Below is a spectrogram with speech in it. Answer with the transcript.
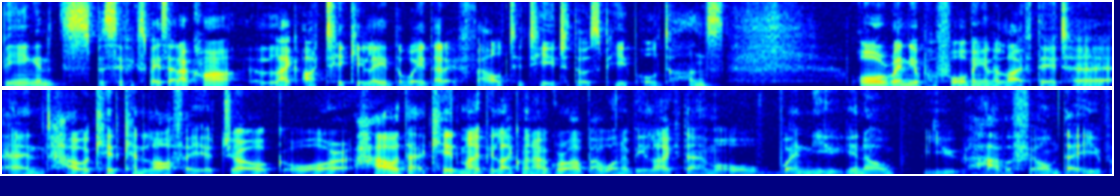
being in a specific space and I can't like articulate the way that it felt to teach those people dance. Or when you're performing in a live theater and how a kid can laugh at your joke, or how that kid might be like, when I grow up, I want to be like them, or when you, you know, you have a film that you've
